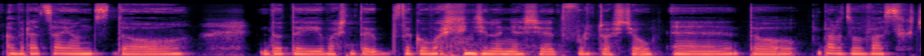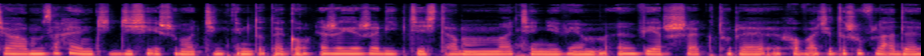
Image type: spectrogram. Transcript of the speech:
A wracając do, do, tej właśnie, do tego właśnie dzielenia się twórczością, e, to bardzo Was chciałam zachęcić dzisiejszym odcinkiem do tego, że jeżeli gdzieś tam macie, nie wiem, wiersze, które chowacie do szuflady,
